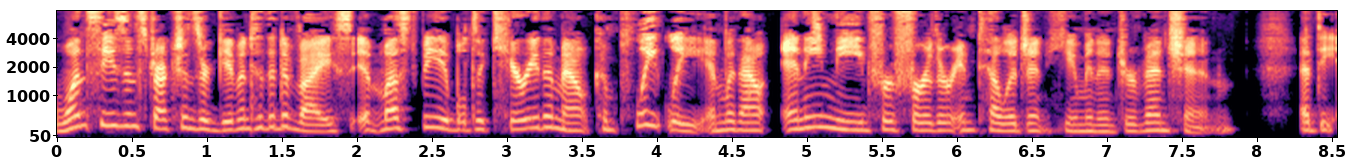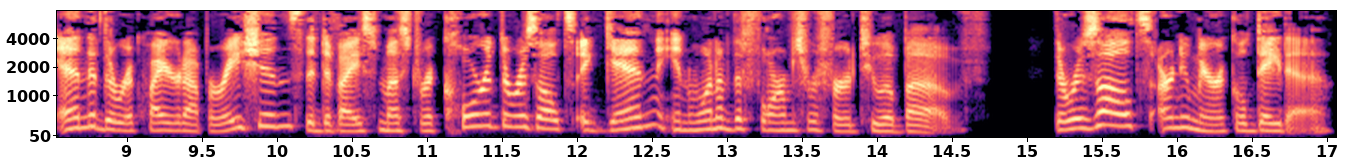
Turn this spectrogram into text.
Once these instructions are given to the device, it must be able to carry them out completely and without any need for further intelligent human intervention. At the end of the required operations, the device must record the results again in one of the forms referred to above. The results are numerical data.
